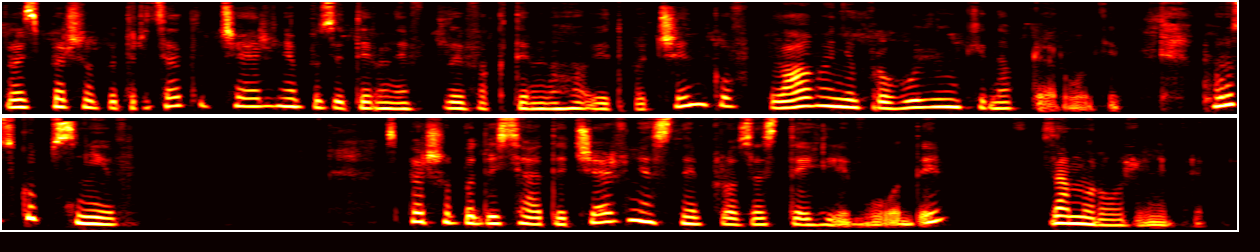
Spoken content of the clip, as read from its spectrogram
21 по 30 червня позитивний вплив активного відпочинку, плавання, прогулянки на природі. Гороскоп снів. З 1 по 10 червня сни про застиглі води, заморожені предмети.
